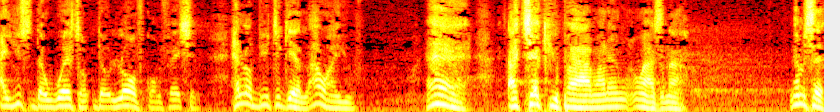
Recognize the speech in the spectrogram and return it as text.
I used the words of the law of confession. Hello, beauty girl. How are you? Hey, I check you, pa. Was now. Let me say,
